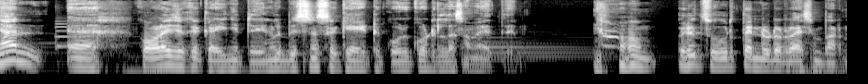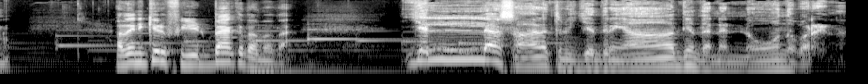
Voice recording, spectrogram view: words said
ഞാൻ കോളേജൊക്കെ കഴിഞ്ഞിട്ട് ഞങ്ങൾ ബിസിനസ്സൊക്കെ ആയിട്ട് കോഴിക്കോട്ടുള്ള സമയത്ത് ഒരു സുഹൃത്ത് എന്നോട് ഒരു പ്രാവശ്യം പറഞ്ഞു. അതെനിക്കൊരു ഫീഡ്ബാക്ക് തന്നതാണ് എല്ലാ സാധനത്തിനും ഈ ആദ്യം തന്നെ നോ എന്ന് പറയുന്നത്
